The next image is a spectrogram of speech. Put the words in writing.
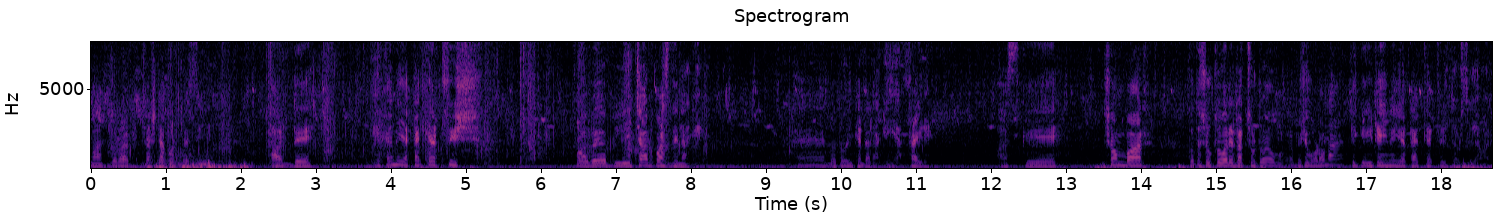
মাছ ধরার চেষ্টা করতেছি। থার্ড ডে এখানে একটা ক্যাটফিশ প্রবেবলি চার পাঁচ দিন আগে। হ্যাঁ গত উইকেন্ডের আগে ফ্রাইডে আজকে সোমবার, গত শুক্রবার এটা ছোটো, বেশি বড় না, ঠিক এই টাইমে একটা ক্যাটফিশ ধরছিলাম আর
